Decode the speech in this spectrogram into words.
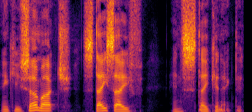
Thank you so much. Stay safe and stay connected.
